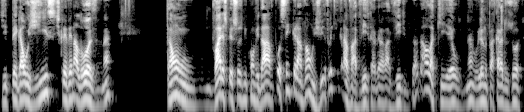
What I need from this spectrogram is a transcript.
de pegar o giz e escrever na lousa, né? Então, várias pessoas me convidavam, pô, você tem que gravar uns vídeos. Eu falei, que gravar vídeo, quero gravar vídeo. Eu dar aula aqui, eu, né, olhando para a cara dos outros.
